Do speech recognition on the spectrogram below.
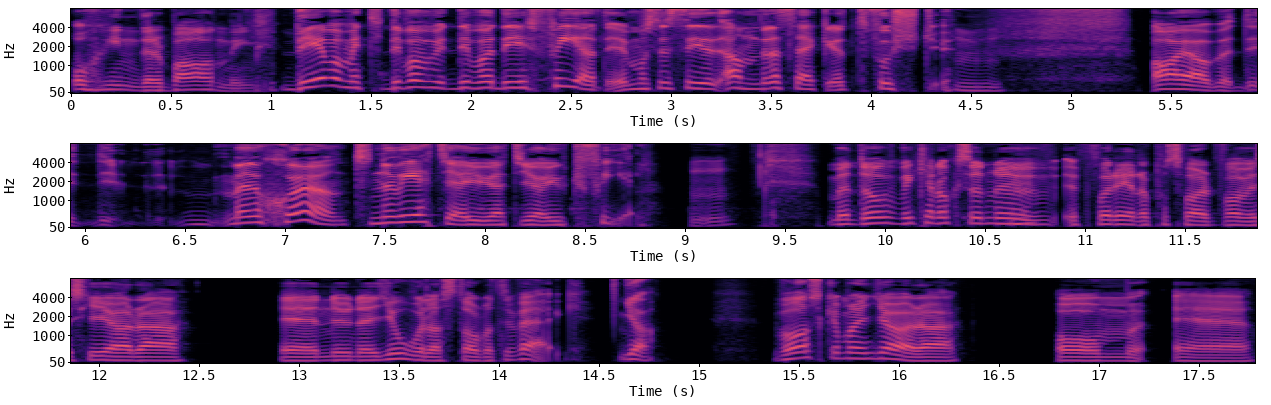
och hinderbaning. Det var, mitt, det var, det var det felet, jag måste se andra säkerhet först ju. Mm. Ah, ja, men, det, det, men skönt, nu vet jag ju att jag har gjort fel. Mm. Men då, vi kan också nu få reda på svaret vad vi ska göra eh, nu när Joel har stormat iväg. Ja. Vad ska man göra om eh,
